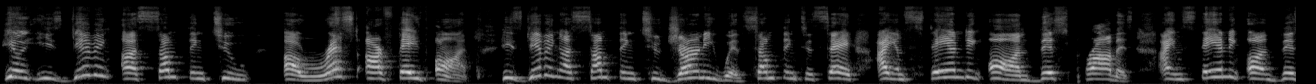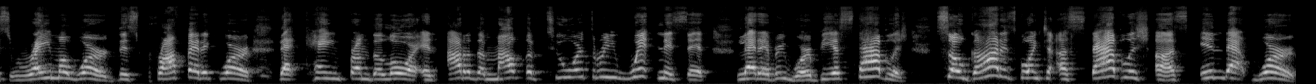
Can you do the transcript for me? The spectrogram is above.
he, he's giving us something to uh, rest our faith on. He's giving us something to journey with, something to say, I am standing on this promise. I am standing on this Rhema word, this prophetic word that came from the Lord. And out of the mouth of two or three witnesses, let every word be established. So God is going to establish us in that word.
